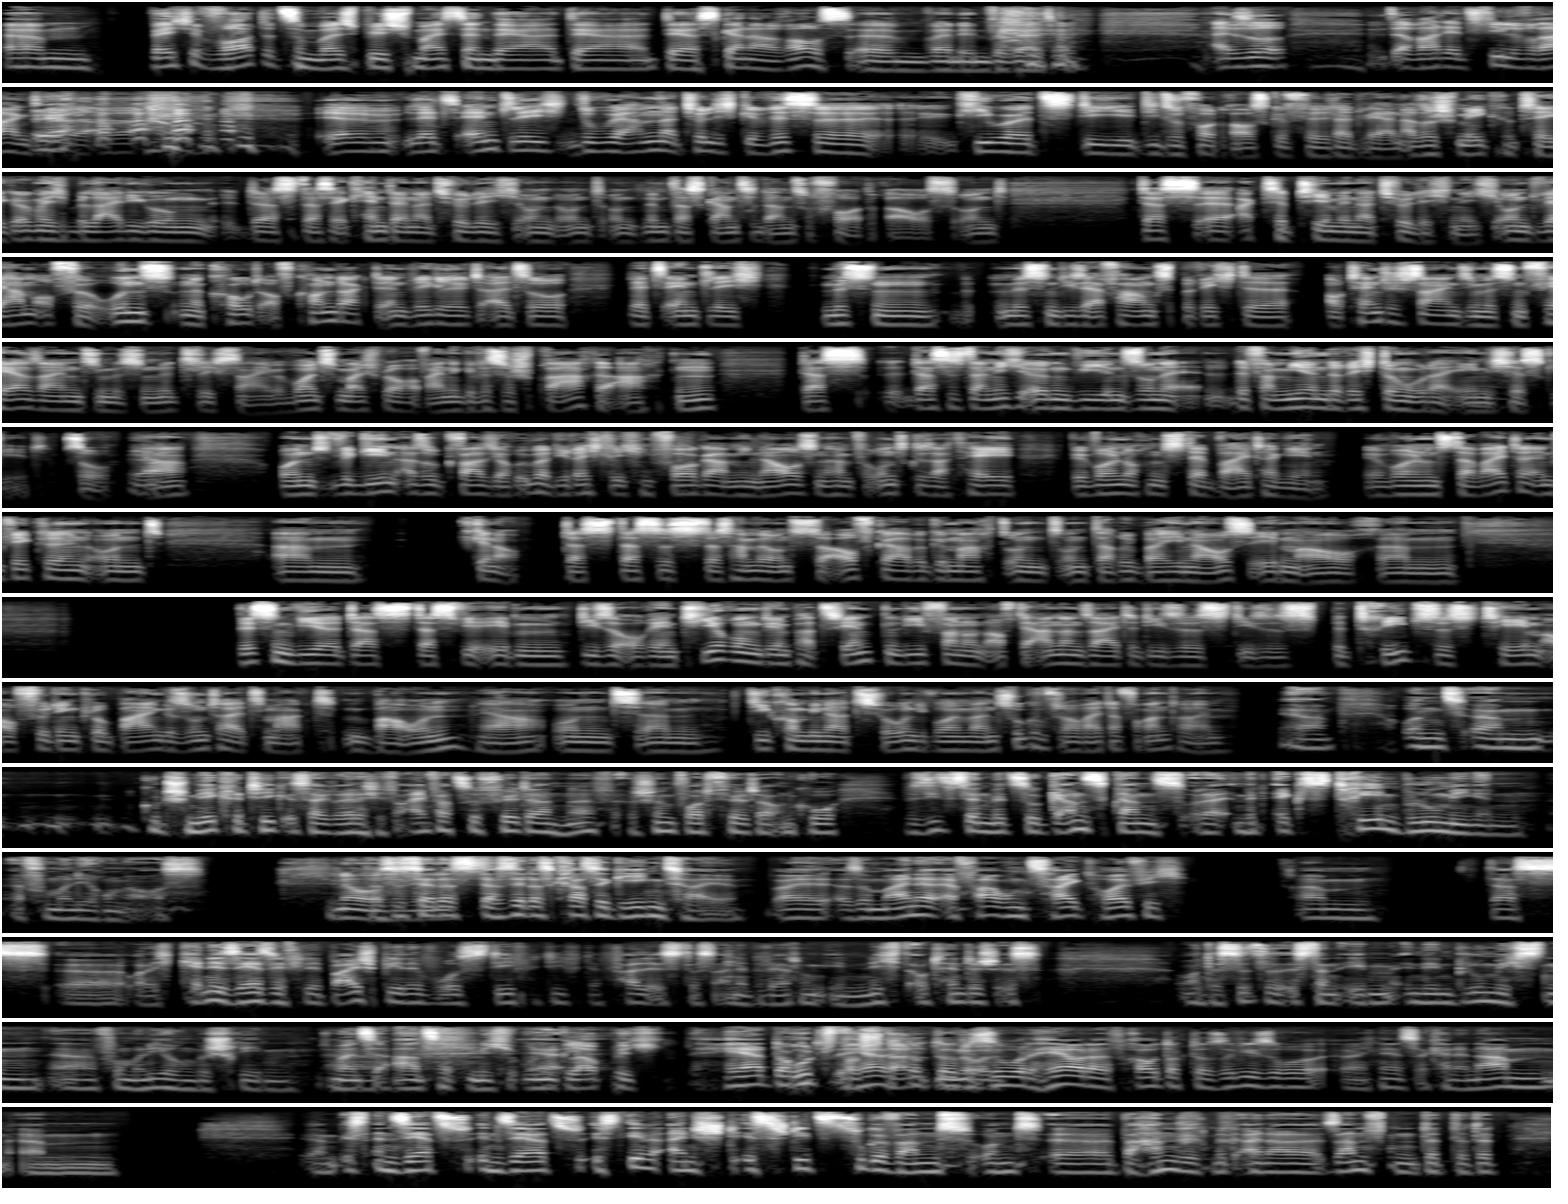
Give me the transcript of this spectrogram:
ähm, welche Worte zum Beispiel schmeißt denn der, der, der Scanner raus ähm, bei den Bewertungen? also da waren jetzt viele Fragen drin, ja. aber äh, letztendlich, du, wir haben natürlich gewisse Keywords, die, die sofort rausgefiltert werden. Also Schmähkritik, irgendwelche Beleidigungen, das, das erkennt er natürlich und, und, und nimmt das Ganze dann sofort raus. Und das äh, akzeptieren wir natürlich nicht. Und wir haben auch für uns eine Code of Conduct entwickelt. Also letztendlich müssen, müssen diese Erfahrungsberichte authentisch sein, sie müssen fair sein und sie müssen nützlich sein. Wir wollen zum Beispiel auch auf eine gewisse Sprache achten, dass, dass es da nicht irgendwie in so eine diffamierende Richtung oder ähnliches geht. So, ja. ja. Und wir gehen also quasi auch über die rechtlichen Vorgaben hinaus und haben für uns gesagt, hey, wir wollen noch einen Step weitergehen. Wir wollen uns da weiterentwickeln und ähm, genau, das, das ist, das haben wir uns zur Aufgabe gemacht und, und darüber hinaus eben auch ähm, wissen wir, dass, dass wir eben diese Orientierung den Patienten liefern und auf der anderen Seite dieses, dieses Betriebssystem auch für den globalen Gesundheitsmarkt bauen. Ja, und ähm, die Kombination, die wollen wir in Zukunft auch weiter vorantreiben. Ja, und ähm, gut, Schmähkritik ist ja relativ einfach zu filtern, ne? Schimpfwortfilter und Co. Wie sieht's denn mit so ganz, ganz oder mit extrem blumigen äh, Formulierungen aus? Genau. Das also ist ja das, das ist ja das krasse Gegenteil, weil also meine Erfahrung zeigt häufig, ähm, dass, äh, oder ich kenne sehr, sehr viele Beispiele, wo es definitiv der Fall ist, dass eine Bewertung eben nicht authentisch ist. Und das ist, das ist dann eben in den blumigsten äh, Formulierungen beschrieben. Du meinst, der Arzt hat mich unglaublich Herr Dok gut verstanden. Herr Doktor sowieso oder Herr oder Frau Doktor sowieso, äh, ich nenne jetzt keine Namen, ähm, ähm, ist ein sehr, in sehr, ist ein, ist stets zugewandt und äh, behandelt mit einer sanften,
